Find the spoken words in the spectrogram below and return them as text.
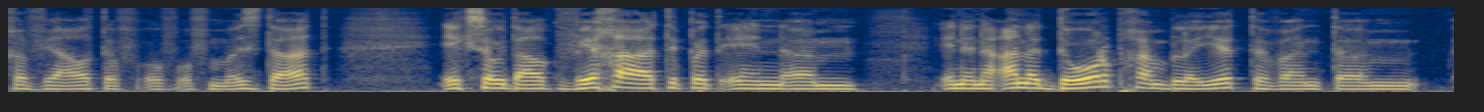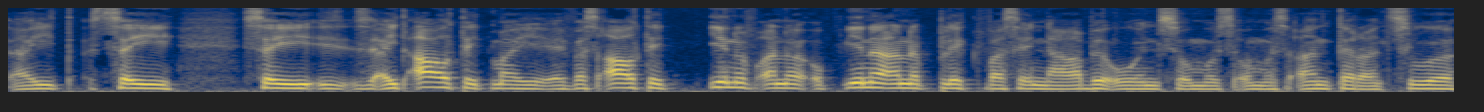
geweld of of of misdaad. Ek sou dalk weggehaat het en ehm um, en in 'n ander dorp gaan bly het want ehm um, hy sy sy hy het altyd my hy was altyd een of ander op een of ander plek was hy naby ons om ons om ons aan te rand. So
